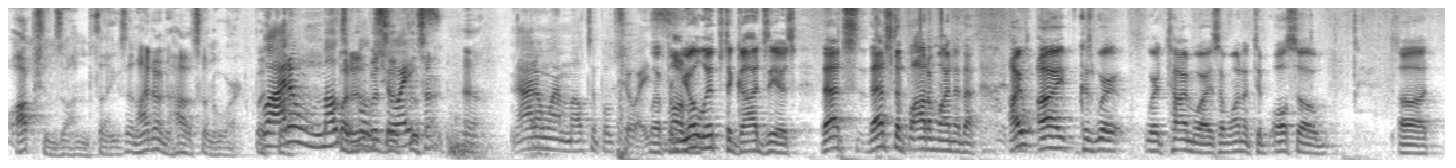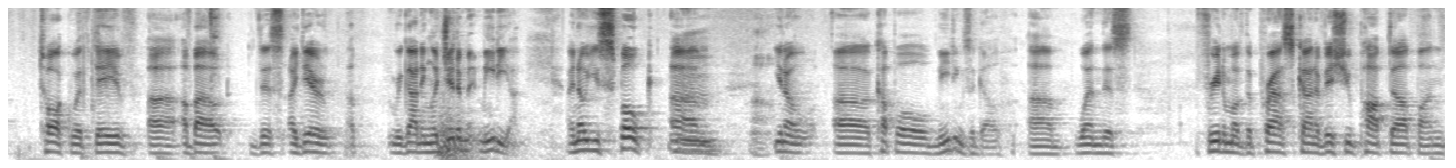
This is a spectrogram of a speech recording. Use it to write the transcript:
options on things, and I don't know how it's gonna work. but, Well, I uh, don't- but it multiple choice. Yeah. I don't want multiple choice. Well, from your lips to God's ears. That's that's the bottom line of that. I I because we're we're time wise. I wanted to also uh, talk with Dave uh, about this idea uh, regarding legitimate media. I know you spoke, um, you know, a couple meetings ago um, when this freedom of the press kind of issue popped up on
